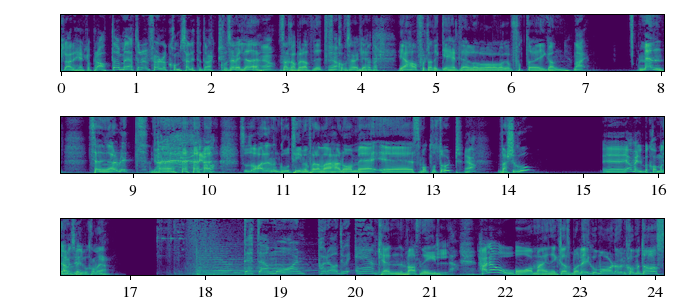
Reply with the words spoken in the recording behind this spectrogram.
klare helt å prate, men jeg tror, føler det kom seg litt etter hvert. Kom seg veldig, det. Ja. Snakkeapparatet ditt Ja. kom seg veldig. Ja, takk. jeg har fortsatt ikke helt fått det i gang. Nei. Men sendingen har det blitt. Eh, Ja. så du har en god time foran deg her nå med eh, smått og stort. Ja, Vær så god. Eh, ja vel bekomme, Ja, vi si. vel bekomme, ja. Dette er morgen på Radio 1. Ken, vær snill. Hallo! Og meg, Niklas Baarli. God morgen og velkommen til oss.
